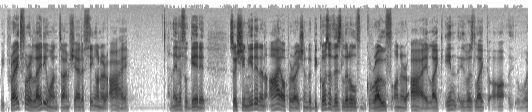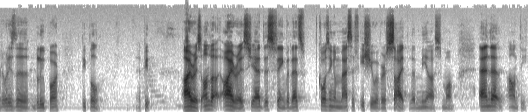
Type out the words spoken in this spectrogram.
We prayed for a lady one time. She had a thing on her eye. I'll never forget it. So she needed an eye operation, but because of this little growth on her eye, like in, it was like, uh, what, what is the blue part? People, uh, iris. On the iris, she had this thing, but that's causing a massive issue with her sight, the Mia's mom and uh, auntie.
